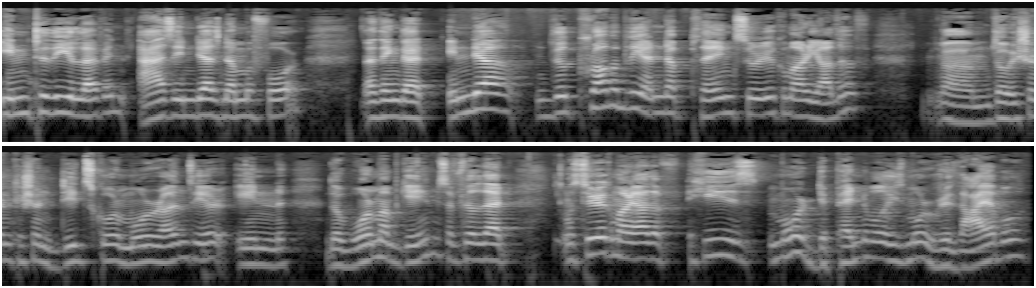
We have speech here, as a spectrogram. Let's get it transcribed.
into the 11 as India's number 4. I think that India they'll probably end up playing Surya Kumar Yadav. Um, though Ishan Kishan did score more runs here in the warm up games, I feel that Surya Kumar Yadav he's more dependable, he's more reliable,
